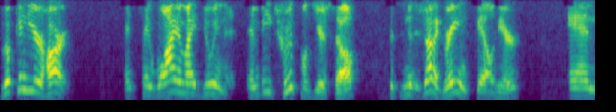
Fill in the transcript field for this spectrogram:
look into your heart and say, why am I doing this? And be truthful to yourself. It's not a grading scale here. And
